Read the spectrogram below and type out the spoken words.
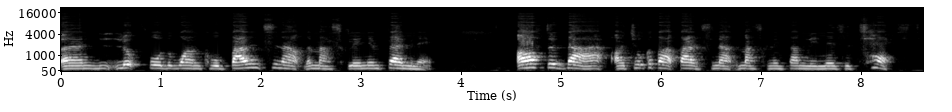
and look for the one called Balancing Out the Masculine and Feminine. After that, I talk about balancing out the masculine and feminine. There's a test.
